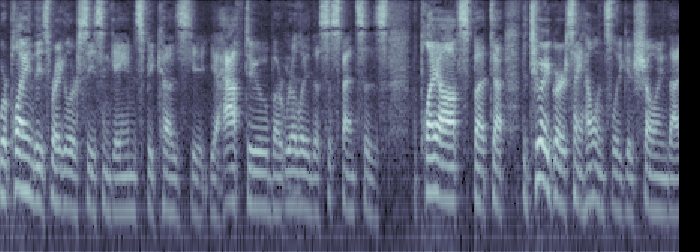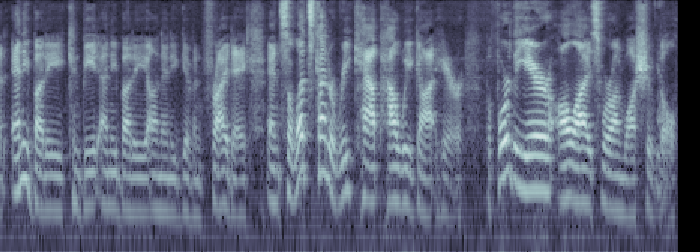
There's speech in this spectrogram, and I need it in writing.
we're, playing these regular season games because you, you have to but really the suspense is the playoffs. But uh, the 2a greater st helens league is showing that anybody can beat anybody on any given friday. And so let's kind of recap how we got here. Before the year all eyes were on washougal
